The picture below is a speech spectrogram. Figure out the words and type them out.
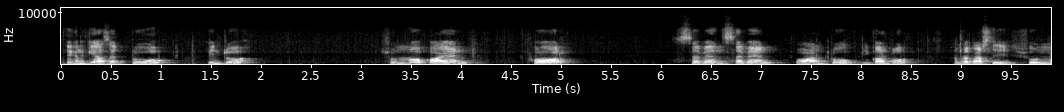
তো এখানে কি আছে? টু ইন্টু শূন্য point four seven seven one two equal to আমরা পাচ্ছি শূন্য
